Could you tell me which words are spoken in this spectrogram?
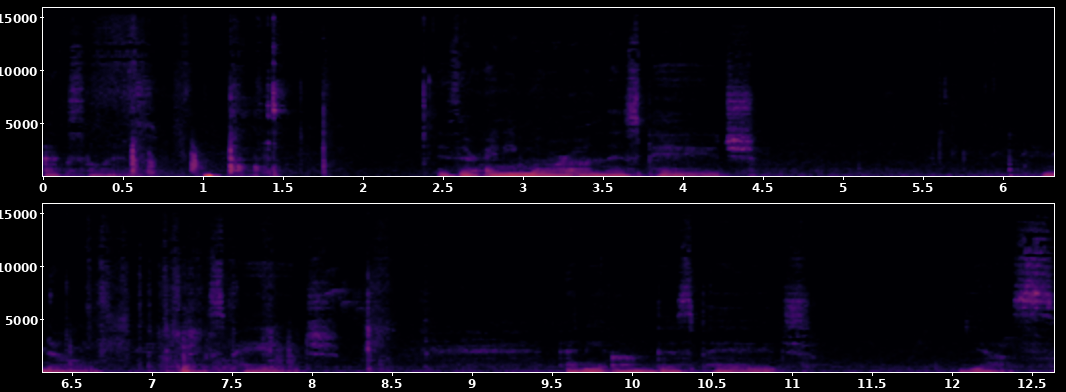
Excellent. Is there any more on this page? No. Next page. Any on this page? Yes.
